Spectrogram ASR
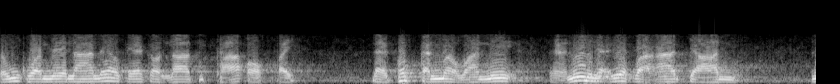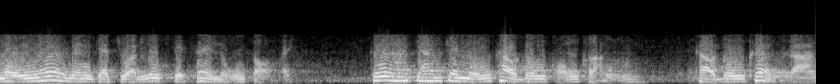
สมควรเวลาแล้วแกก็ลาติขาออกไป ได้พบกันเมื่อวานนี้อ่นี่แหละเรียกว่าอาจารย์ หลงแล้วยังจะชวนลูกศิษย์ให้หลงต่อไป คืออาจารย์แกหลงเข้าดงของขลัง เข้าดงเครื่องราง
